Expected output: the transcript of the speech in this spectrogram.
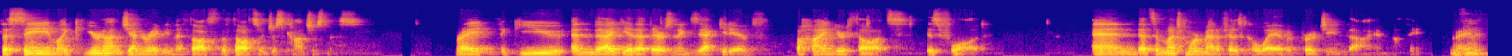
The same, like you're not generating the thoughts. The thoughts are just consciousness, right? Like you, and the idea that there's an executive behind your thoughts is flawed, and that's a much more metaphysical way of approaching the I am nothing right? Mhm.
